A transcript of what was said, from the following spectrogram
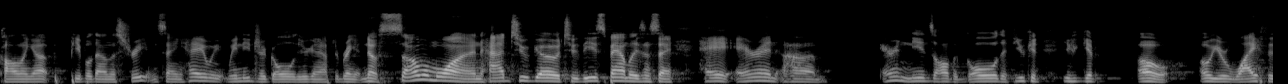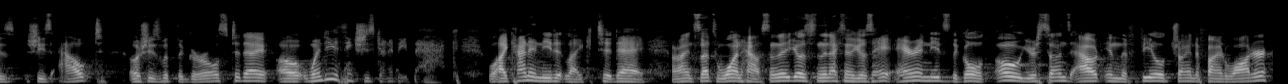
calling up people down the street and saying, hey, we, we need your gold. You're going to have to bring it. No, someone had to go to these families and say, hey, Aaron, um, Aaron needs all the gold. If you could, you could give, oh, oh, your wife is, she's out. Oh, she's with the girls today. Oh, when do you think she's going to be back? Well, I kind of need it like today. All right. So that's one house. And then he goes to the next and He goes, Hey, Aaron needs the gold. Oh, your son's out in the field trying to find water.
